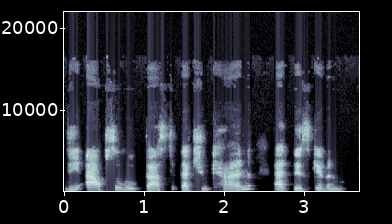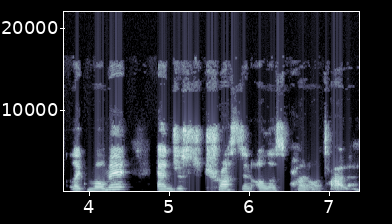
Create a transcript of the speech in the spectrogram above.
the absolute best that you can at this given like moment and just trust in Allah subhanahu wa ta'ala.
